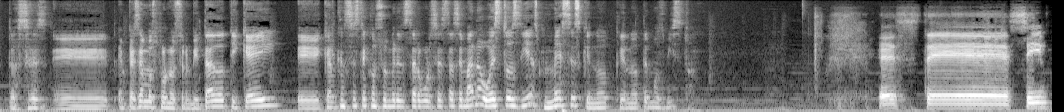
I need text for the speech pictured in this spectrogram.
Entonces, eh, empecemos por nuestro invitado, TK. Eh, ¿Qué alcanzaste a consumir de Star Wars esta semana o estos días, meses que no, que no te hemos visto? Este, sí.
